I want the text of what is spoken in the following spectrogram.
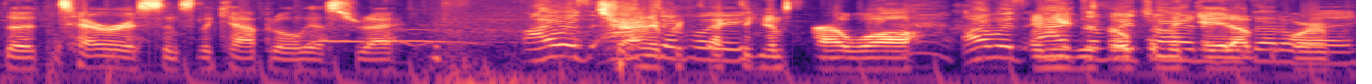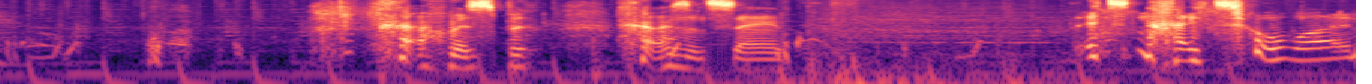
the terrorists into the Capitol yesterday? I was Trying to actively. protect against that wall. I was and you just actively the trying to get that for away. That was that was insane. It's nine to one.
